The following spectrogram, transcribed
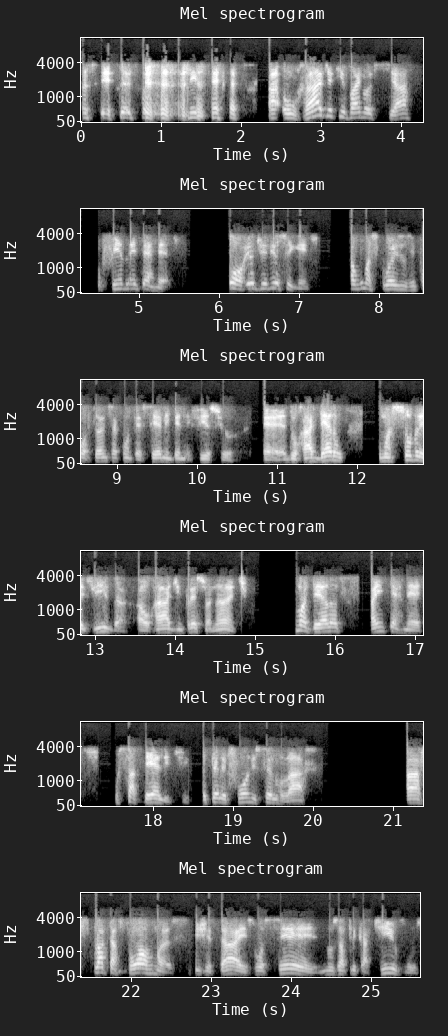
o rádio é que vai noticiar o fim da internet. Bom, eu diria o seguinte: algumas coisas importantes aconteceram em benefício é, do rádio, deram uma sobrevida ao rádio impressionante. Uma delas, a internet, o satélite, o telefone celular, as plataformas digitais, você nos aplicativos.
